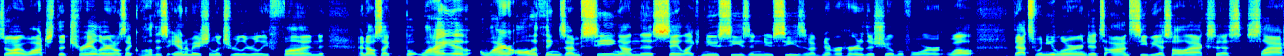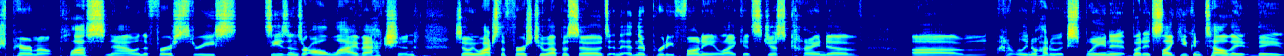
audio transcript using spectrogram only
so I watched the trailer and I was like, "Oh, this animation looks really, really fun." And I was like, "But why? Have, why are all the things I'm seeing on this say like new season, new season? I've never heard of this show before." Well, that's when you learned it's on CBS All Access slash Paramount Plus now, and the first three seasons are all live action. So we watched the first two episodes, and and they're pretty funny. Like it's just kind of um i don't really know how to explain it but it's like you can tell they they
